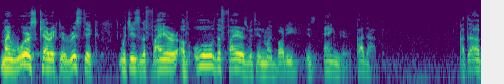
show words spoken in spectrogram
my worst characteristic which is the fire of all the fires within my body is anger, qadab. Qadab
